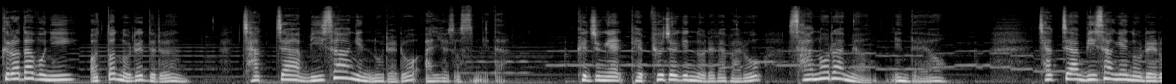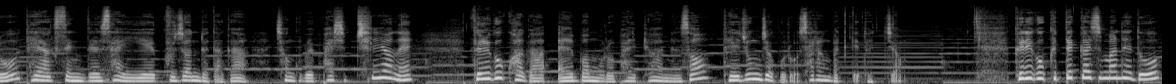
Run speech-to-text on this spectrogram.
그러다 보니 어떤 노래들은 작자 미상인 노래로 알려졌습니다. 그 중에 대표적인 노래가 바로 산호라면인데요. 작자 미상의 노래로 대학생들 사이에 구전되다가 1987년에 들국화가 앨범으로 발표하면서 대중적으로 사랑받게 됐죠. 그리고 그때까지만 해도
